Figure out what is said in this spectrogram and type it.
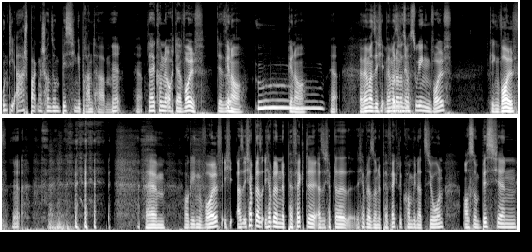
und die Arschbacken schon so ein bisschen gebrannt haben. Ja. Daher kommt ja auch der Wolf. Der so Genau. Genau. Weil wenn man sich, wenn man Oder was ne- machst du gegen einen Wolf? gegen Wolf. Ja. ähm, oh, gegen Wolf. Ich, also ich habe da, ich habe da eine perfekte, also ich habe da, ich habe da so eine perfekte Kombination aus so ein bisschen,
